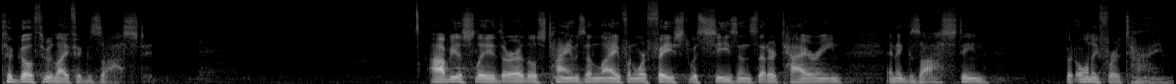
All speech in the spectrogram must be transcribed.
to go through life exhausted. Obviously, there are those times in life when we're faced with seasons that are tiring and exhausting but only for a time.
